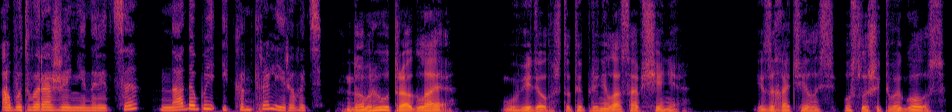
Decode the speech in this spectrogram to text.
А вот выражение на лице надо бы и контролировать. «Доброе утро, Аглая. Увидел, что ты приняла сообщение. И захотелось услышать твой голос.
